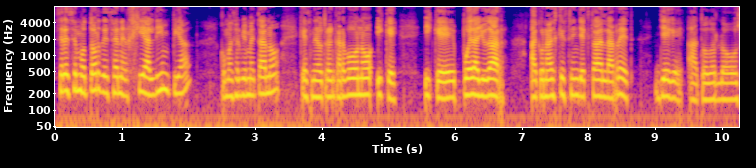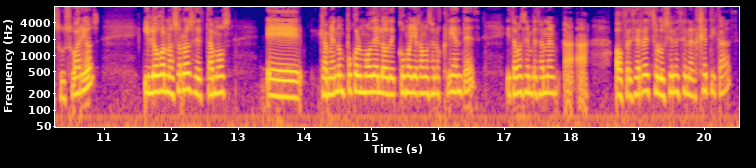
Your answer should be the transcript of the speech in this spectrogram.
ser ese motor de esa energía limpia, como es el biometano, que es neutro en carbono y que, y que pueda ayudar a que una vez que esté inyectada en la red llegue a todos los usuarios. Y luego nosotros estamos eh, cambiando un poco el modelo de cómo llegamos a los clientes y estamos empezando a, a- a ofrecerles soluciones energéticas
